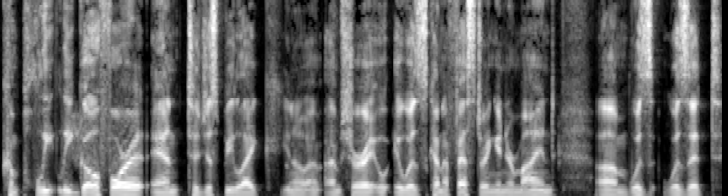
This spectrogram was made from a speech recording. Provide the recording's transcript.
completely go for it and to just be like, you know, I'm, I'm sure it, it was kind of festering in your mind. Um, was was it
